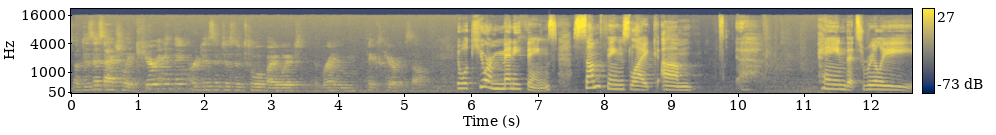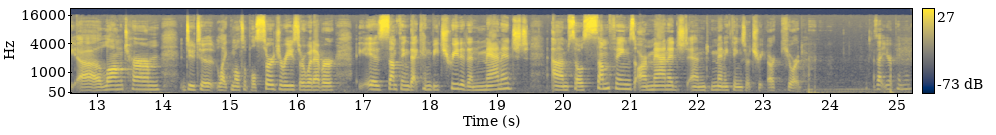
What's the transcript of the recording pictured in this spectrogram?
So does this actually cure anything, or is it just a tool by which the brain takes care of itself? It will cure many things. Some things like um, pain that's really uh, long term due to like multiple surgeries or whatever is something that can be treated and managed. Um, so some things are managed and many things are, are cured. Is that your opinion?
